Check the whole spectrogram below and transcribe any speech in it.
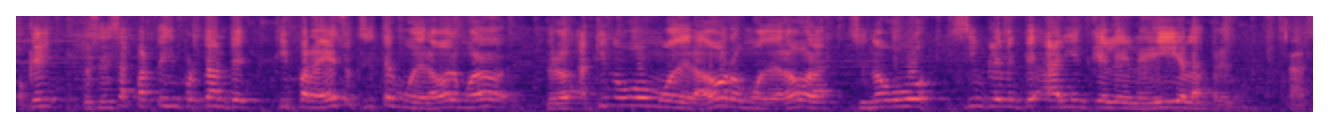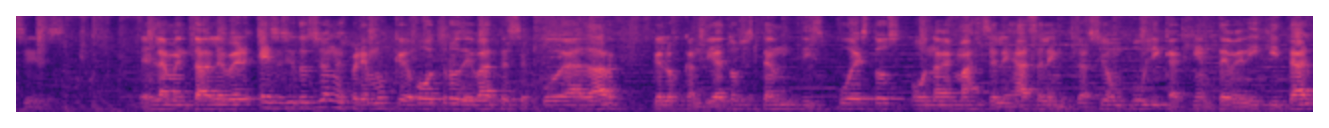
¿Ok? Entonces esa parte es importante y para eso existe el moderador, el moderador. Pero aquí no hubo moderador o moderadora, sino hubo simplemente alguien que le leía las preguntas. Así es. Es lamentable ver esa situación. Esperemos que otro debate se pueda dar, que los candidatos estén dispuestos. Una vez más se les hace la invitación pública aquí en TV Digital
